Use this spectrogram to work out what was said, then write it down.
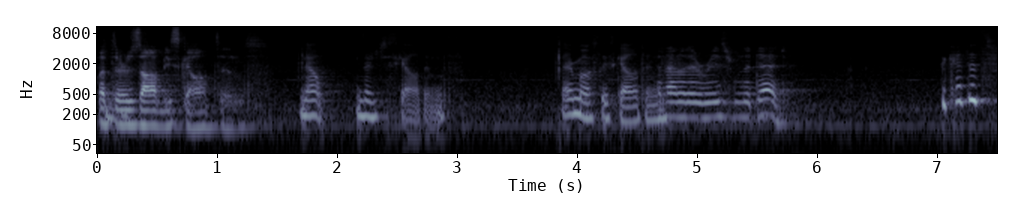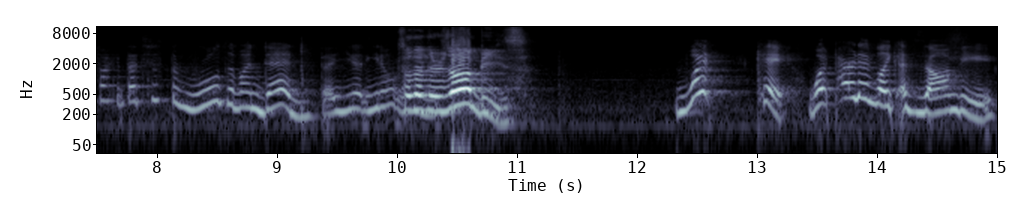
but they're zombie skeletons. Nope, they're just skeletons. They're mostly skeletons. And how do they raise from the dead? Because it's fucking. That's just the rules of undead. That you, you don't. So then they're zombies. What? Okay, what part of like a zombie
